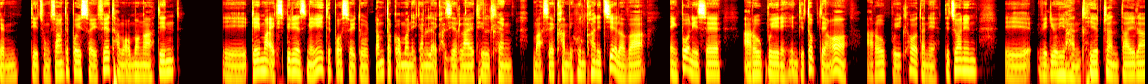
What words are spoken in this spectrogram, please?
kem ti chung sang te poi soi fe tham omanga tin. E game experience nge nge te po soi tur tam ta ko mani kan le khazir lai thil thleng. Ma se khami hun khani che lawa eng po ni se aro pui ni, in ti top te o aro pui thlo ta ni ti chuanin e video hi han thlir tran tai la.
